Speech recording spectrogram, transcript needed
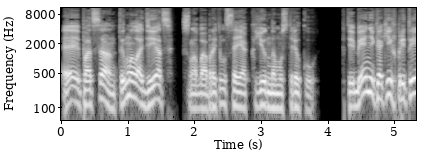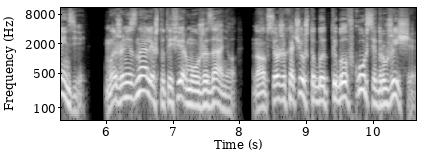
«Эй, пацан, ты молодец!» — снова обратился я к юному стрелку. «К тебе никаких претензий. Мы же не знали, что ты ферму уже занял, но все же хочу, чтобы ты был в курсе, дружище.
